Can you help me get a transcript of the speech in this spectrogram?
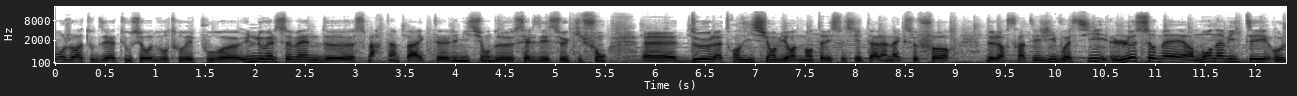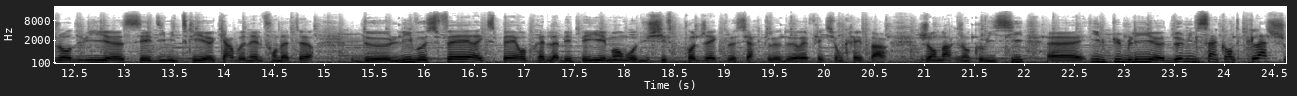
bonjour à toutes et à tous. Heureux de vous retrouver pour euh, une nouvelle semaine de Smart Impact, l'émission de celles et ceux qui font euh, de la transition environnementale et sociétale un axe fort de leur stratégie. Voici le sommaire. Mon invité aujourd'hui, euh, c'est Dimitri Carbonel, fondateur de Livosphère, expert auprès de la BPI et membre du Shift Project, le cercle de réflexion créé par Jean-Marc Jancovici. Il publie 2050 Clash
